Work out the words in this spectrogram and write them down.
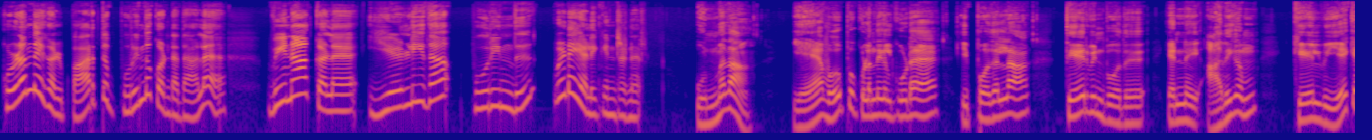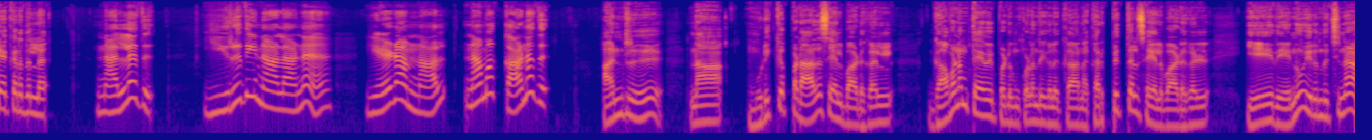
குழந்தைகள் பார்த்து புரிந்து கொண்டதால வினாக்களை எளிதா புரிந்து விடையளிக்கின்றனர். உண்மைதான். என் வகுப்பு குழந்தைகள் கூட இப்போதெல்லாம் தேர்வின் போது என்னை அதிகம் கேள்வியே கேட்கறதில்ல நல்லது. இறுதி நாளான ஏழாம் நாள் நமக்கானது. அன்று நான் முடிக்கப்படாத செயல்பாடுகள் கவனம் தேவைப்படும் குழந்தைகளுக்கான கற்பித்தல் செயல்பாடுகள் ஏதேனும் இருந்துச்சுன்னா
